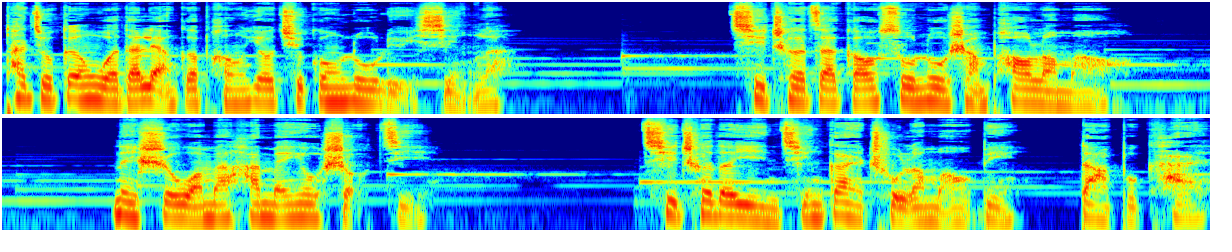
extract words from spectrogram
他就跟我的两个朋友去公路旅行了。汽车在高速路上抛了锚，那时我们还没有手机。汽车的引擎盖出了毛病，打不开。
